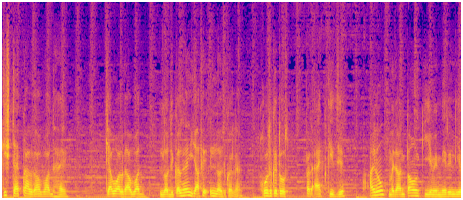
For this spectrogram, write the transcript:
किस टाइप का अलगाववाद है। क्या वो अलगाववाद लॉजिकल है या फिर इनलॉजिकल है? हो सके तो उस पर एक्ट कीजिए। आई नो मैं जानता हूँ कि ये मेरे लिए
